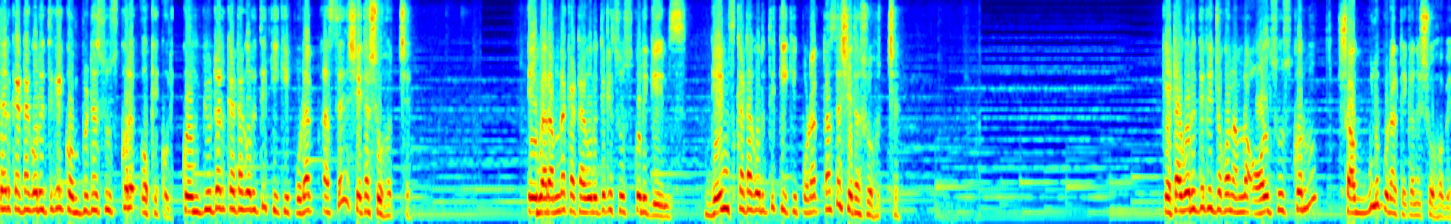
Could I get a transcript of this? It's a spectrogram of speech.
ফিল্টার ক্যাটাগরি থেকে কম্পিউটার চুজ করে ওকে করি। কম্পিউটার ক্যাটাগরিতে কি কি প্রোডাক্ট আছে সেটা শো হচ্ছে। এবার আমরা ক্যাটাগরি থেকে চুজ করি গেমস গেমস ক্যাটাগরিতে কি কি প্রোডাক্ট আছে সেটা শো হচ্ছে। ক্যাটাগরি থেকে যখন আমরা অল চুজ করব, সবগুলো প্রোডাক্ট এখানে শো হবে।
